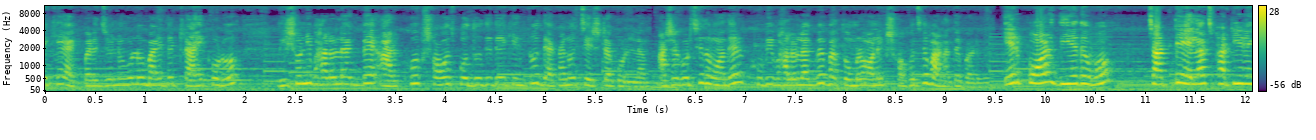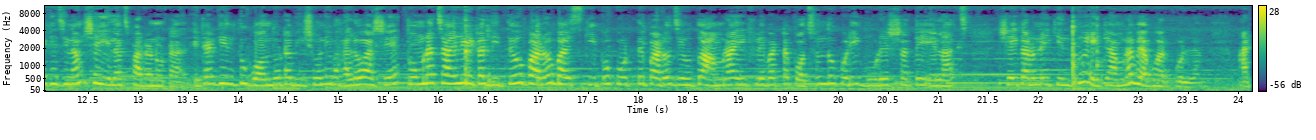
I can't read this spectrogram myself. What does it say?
দেখে একবারের জন্য হলো বাড়িতে ট্রাই করো। ভীষণই ভালো লাগবে আর খুব সহজ পদ্ধতিতে কিন্তু দেখানোর চেষ্টা করলাম। আশা করছি তোমাদের খুবই ভালো লাগবে বা তোমরা অনেক সহজে বানাতে পারবে। এরপর দিয়ে দেবো চারটে এলাচ ফাটিয়ে রেখেছিলাম, সেই এলাচ ফাটানোটা। এটার কিন্তু গন্ধটা ভীষণই ভালো আসে। তোমরা চাইলে এটা দিতেও পারো বা স্কিপও করতে পারো, যেহেতু আমরা এই ফ্লেভারটা পছন্দ করি গুড়ের সাথে এলাচ। সেই কারণেই কিন্তু এটা আমরা ব্যবহার করলাম। আর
